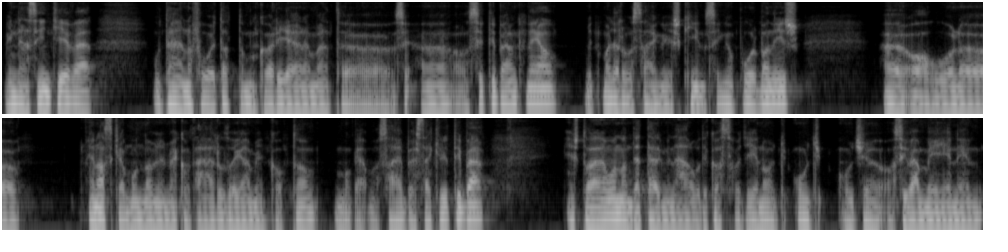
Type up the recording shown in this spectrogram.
minden szintjével. Utána folytattam a karrieremet a Citibanknél, itt Magyarországon és kint Szingapurban is, eh, ahol eh, én azt kell mondanom, hogy meghatározó élményt kaptam magában a cyber security-be, és talán onnan determinálódik az, hogy én úgy, úgy, úgy a szívem mélyén én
